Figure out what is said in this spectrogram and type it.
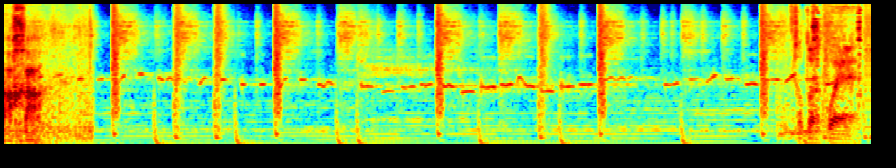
Haha. Co to?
